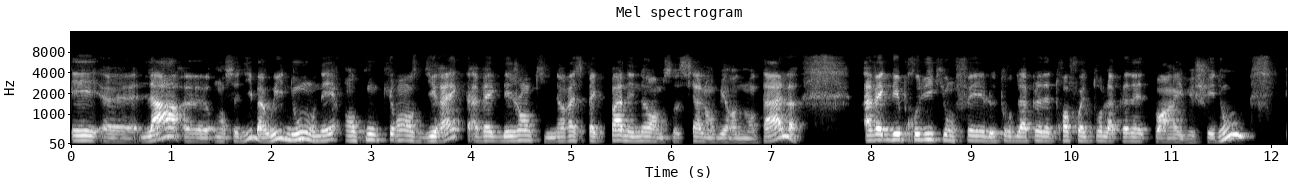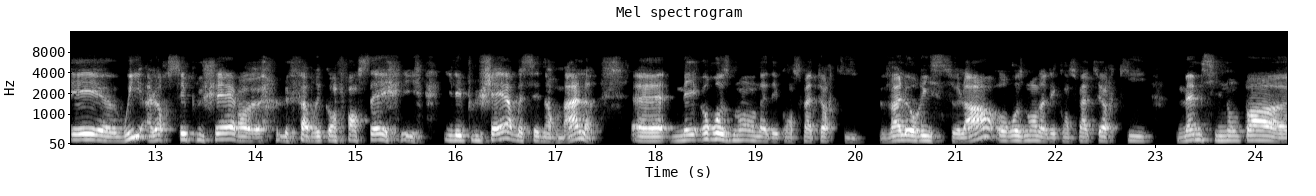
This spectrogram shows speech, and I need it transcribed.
Et euh, là, euh, on se dit, bah oui, nous, on est en concurrence directe avec des gens qui ne respectent pas les normes sociales environnementales avec des produits qui ont fait le tour de la planète, trois fois le tour de la planète pour arriver chez nous. Et euh, oui, alors c'est plus cher, le fabricant français, il, est plus cher, mais c'est normal. Mais heureusement, on a des consommateurs qui valorisent cela. Heureusement, on a des consommateurs qui, même s'ils n'ont pas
